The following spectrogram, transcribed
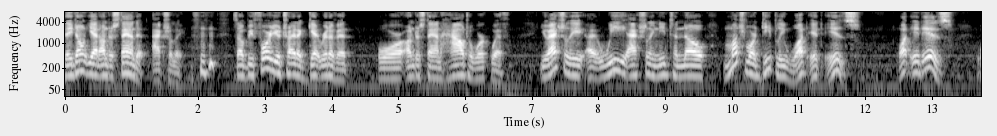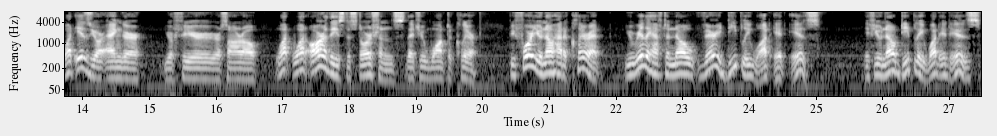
They don't yet understand it actually. so before you try to get rid of it or understand how to work with, you actually, uh, we actually need to know much more deeply what it is. What it is. What is your anger? your fear, your sorrow. What what are these distortions that you want to clear? Before you know how to clear it, you really have to know very deeply what it is. If you know deeply what it is,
